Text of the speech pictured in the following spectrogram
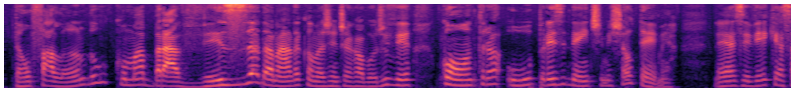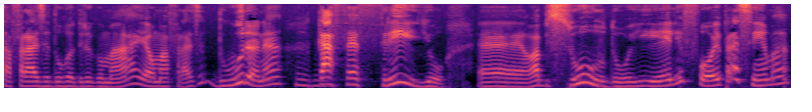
estão falando com uma braveza danada, como a gente acabou de ver, contra o presidente Michel Temer. Né? Você vê que essa frase do Rodrigo Maia é uma frase dura, né? Uhum. Café frio, é um absurdo, e ele foi para cima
